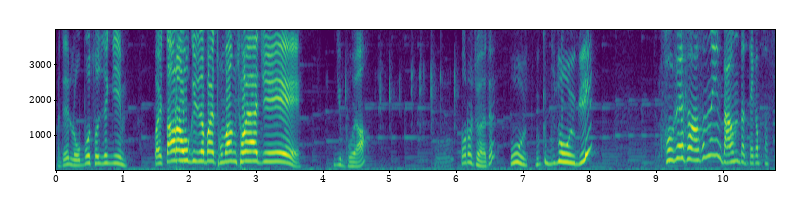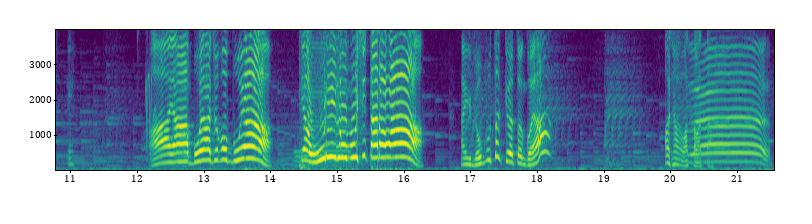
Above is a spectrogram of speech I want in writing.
아, 내 로봇 선생님 빨리 따라오기 전에 빨리 도망쳐야지. 이게 뭐야? 떨어져야 돼? 오, 왜 이렇게 무서워 여기? 거기서 선생님 나온다. 내가 봤을 때. 아, 야, 뭐야 저거 뭐야? 야, 오리 로봇이 따라와! 아, 이거 로봇 학교였던 거야? 아, 잠깐 왔다 왔다. 왔다.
